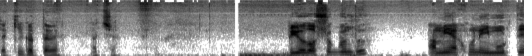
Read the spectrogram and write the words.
তা কী করতে হবে? আচ্ছা। প্রিয় দর্শক বন্ধু আমি এখন এই মুহূর্তে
